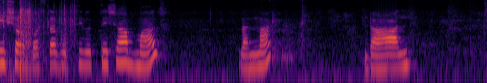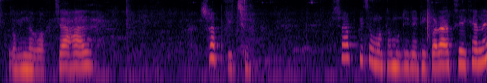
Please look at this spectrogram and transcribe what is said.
এই সব বস্তা ভর্তি ভর্তি সব মাছ রান্না ডাল, গোবিন্দভোগ চাল সব কিছু সব কিছু মোটামুটি রেডি করা আছে এখানে।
